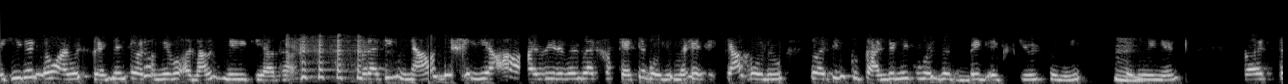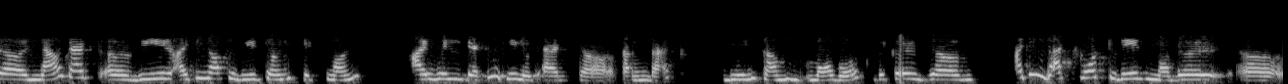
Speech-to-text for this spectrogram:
he didn't know I was pregnant और हमने वो announce नहीं किया था. but I think now, yeah, I mean, it was like, हाँ, कैसे बोलूँ मैं, क्या बोलूँ? So I think the pandemic was a big excuse for me, Hmm. convenient. But uh, now that uh, we, I think after we turned six months, I will definitely look at uh, coming back, doing some more work because um, I think that's what today's mother, uh,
